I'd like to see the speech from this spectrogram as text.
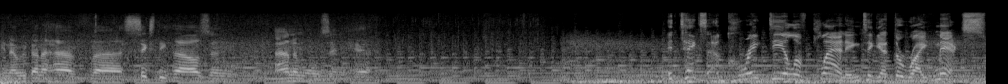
You know, we're going to have uh, 60,000 animals in here. It takes a great deal of planning to get the right mix.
